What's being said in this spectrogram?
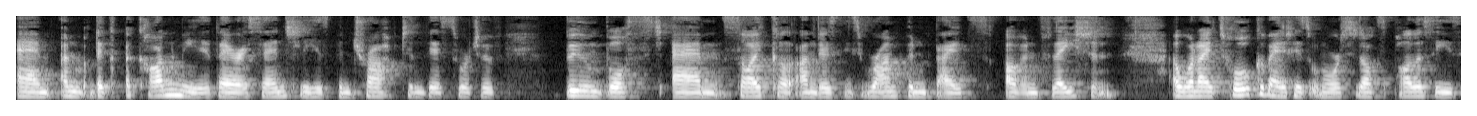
Um, and the economy there essentially has been trapped in this sort of boom bust um, cycle and there's these rampant bouts of inflation. And when I talk about his unorthodox policies,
